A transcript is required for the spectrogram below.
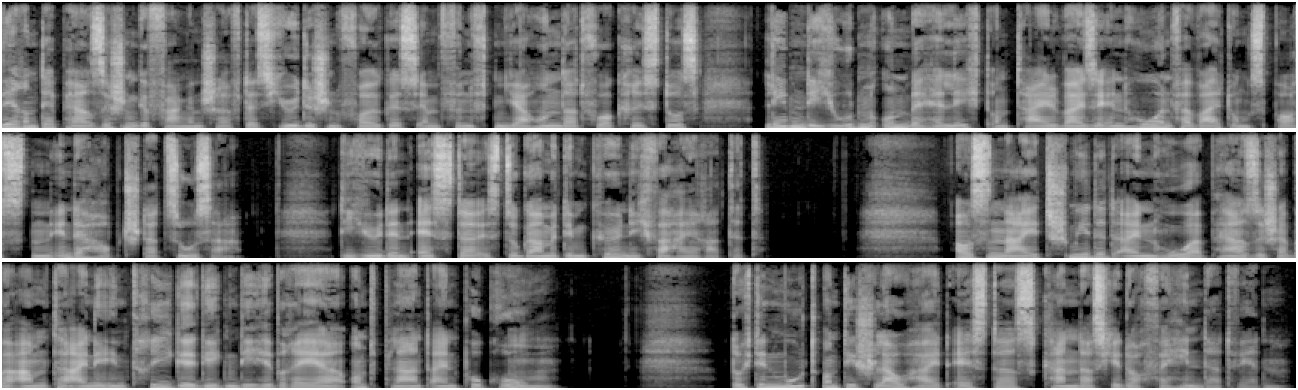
Während der persischen Gefangenschaft des jüdischen Volkes im 5. Jahrhundert vor Christus leben die Juden unbehelligt und teilweise in hohen Verwaltungsposten in der Hauptstadt Susa. Die Jüdin Esther ist sogar mit dem König verheiratet. Aus Neid schmiedet ein hoher persischer Beamter eine Intrige gegen die Hebräer und plant ein Pogrom. Durch den Mut und die Schlauheit Esthers kann das jedoch verhindert werden.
